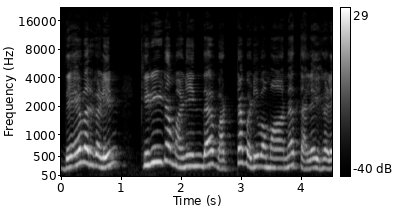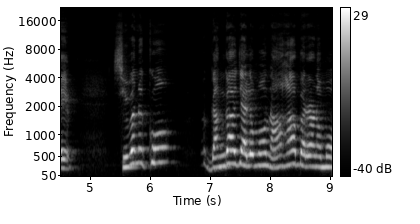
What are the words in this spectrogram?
தேவர்களின் கிரீடம் அணிந்த வட்ட வடிவமான தலைகளே. சிவனுக்கும் கங்காஜலமோ நாகாபரணமோ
